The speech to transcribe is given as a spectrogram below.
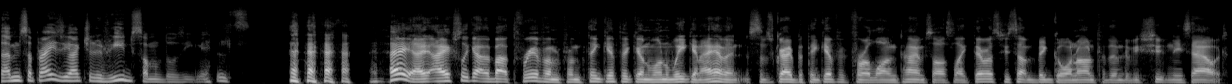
I'm surprised you actually read some of those emails. hey, I, I actually got about three of them from Thinkific in one week, and I haven't subscribed to Thinkific for a long time. So I was like, there must be something big going on for them to be shooting these out.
